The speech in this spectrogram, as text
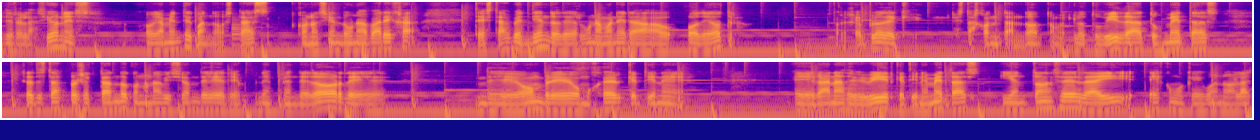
de relaciones. Obviamente cuando estás conociendo una pareja, te estás vendiendo de alguna manera o, de otra. Por ejemplo, de que estás contando tu, tu vida, tus metas, o sea, te estás proyectando con una visión de, de, emprendedor, de, de, hombre o mujer que tiene eh, ganas de vivir, que tiene metas. Y entonces de ahí es como que, bueno, la,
